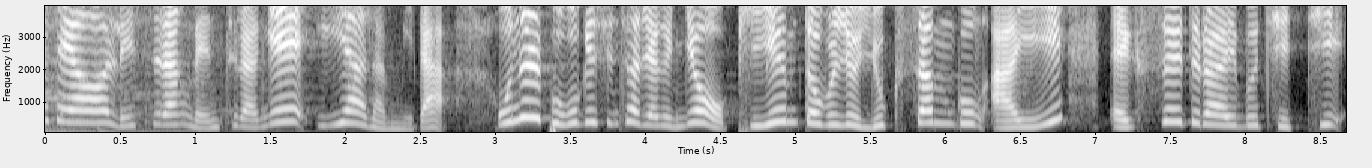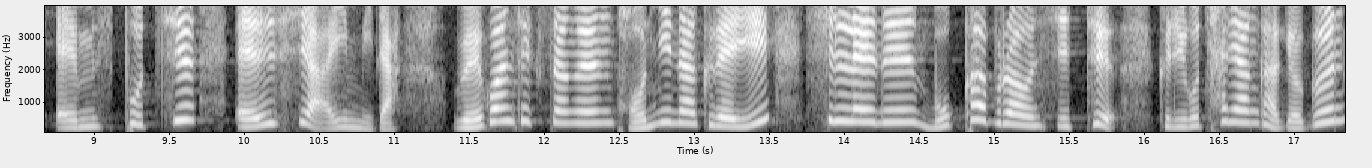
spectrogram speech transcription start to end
안녕하세요. 리스랑 렌트랑의 이하나입니다. 오늘 보고 계신 차량은요. BMW 630i 엑스드라이브 GT M 스포츠 LCI입니다. 외관 색상은 버니나 그레이, 실내는 모카 브라운 시트, 그리고 차량 가격은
